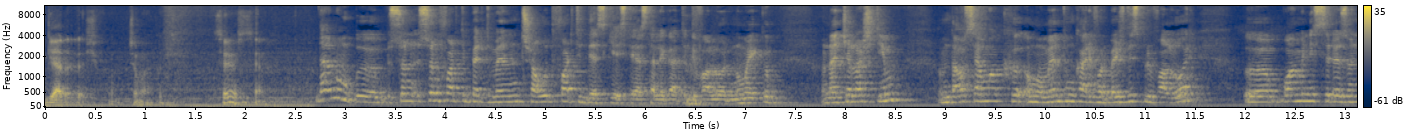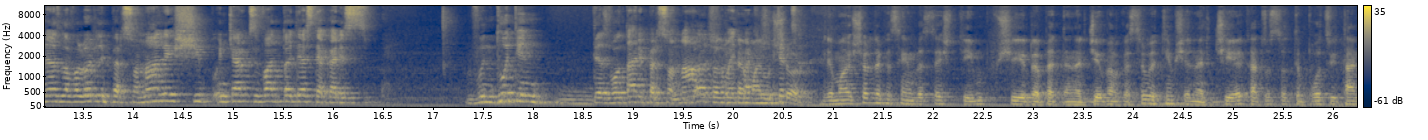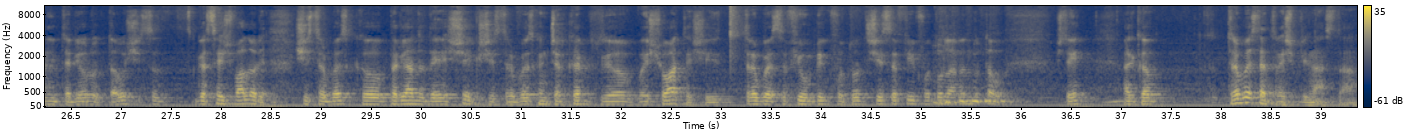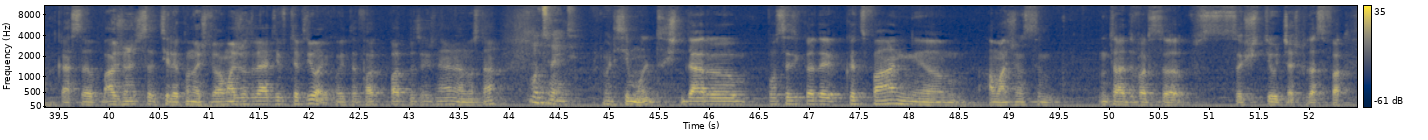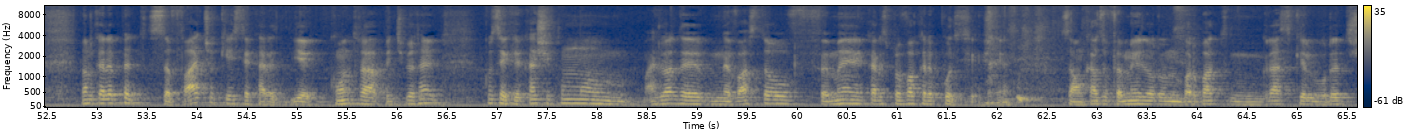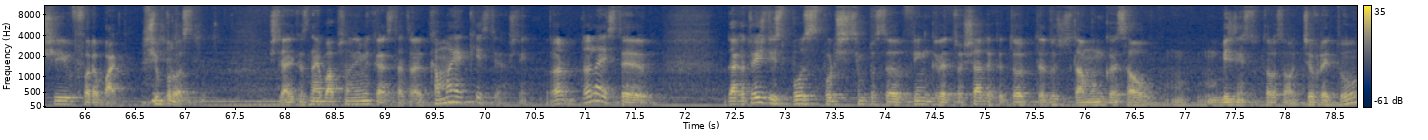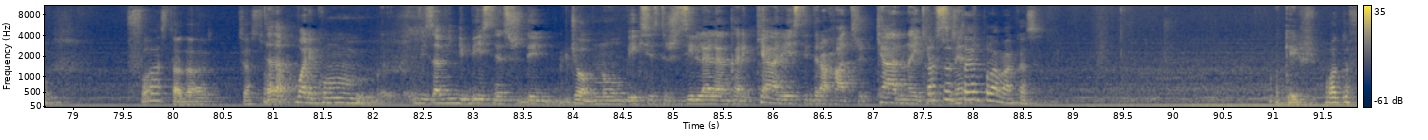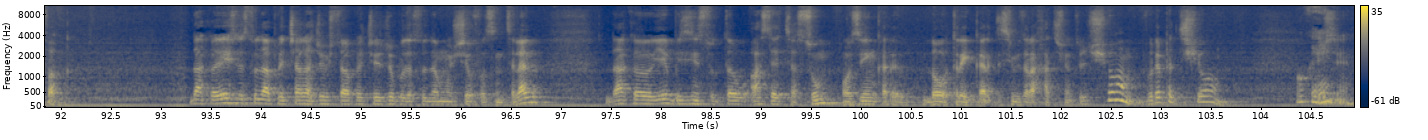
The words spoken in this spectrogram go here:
ghearele și cu ce mai puțin. Serios, serios. Da, nu, bă, sunt, sunt foarte pertinent și aud foarte des chestia asta legată de valori, numai că în același timp îmi dau seama că în momentul în care vorbești despre valori, uh, oamenii se rezonează la valorile personale și încearcă să vadă toate astea care sunt vândute în dezvoltare personală Da, și pentru mai că e mai departe. și ușor. încep E mai ușor decât să investești timp și, repet, energie, pentru că îți trebuie timp și energie ca tu să te poți uita în interiorul tău și să găsești valori. Și îți trebuie că perioadă de eșec și îți trebuie că încercări uh, eșuate și trebuie să fii un pic futut și să fii futut la rândul tău. Știi? Adică trebuie să treci prin asta ca să ajungi să ți le cunoști. Eu am ajuns relativ târziu, adică, uite, fac 40 de ani anul ăsta Mulți înainte. Mersi mult, Și- dar uh, pot să zic că de câțiva ani uh, am ajuns în, într-adevăr să, să știu ce aș putea să fac. Pentru că, repet, să faci o chestie care e contra principiului tău, cum să zic, e ca și cum uh, ai luat de nevastă o femeie care îți provoacă repulsie, știi? Sau în cazul femeilor un bărbat gras, chel urât și fără bani. Și prost. Știi? Adică să n-aibă absolut nimic care să te atragă. Cam mai e chestia, știi? Ăla este dacă tu ești dispus pur și simplu să fii îngrețoșat de câte ori te duci la muncă sau în business-ul tău sau ce vrei tu, fă asta, dar ți-asumi. Da, da, oarecum vis-a-vis de business și de job nu există și zilele alea în care chiar este de rahat și chiar n-ai chef Ca să să mergi. stai pe la mea acasă. Ok, și What the fuck? Dacă ești destul de apreciat la job și tu apreciezi jobul destul de mult și eu o să înțeleagă, dacă e business-ul tău, asta îți asumi, o zi în care, două, trei, în care te simți rahat și atunci și eu am, repet, și eu am. ok. Știi?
